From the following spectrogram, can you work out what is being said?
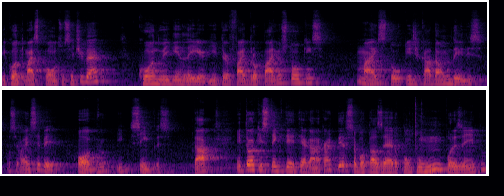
E quanto mais pontos você tiver, quando o Eigenlayer e EtherFi droparem os tokens, mais tokens de cada um deles você vai receber. Óbvio e simples. Tá? Então aqui você tem que ter ETH na carteira, você vai botar 0.1, por exemplo,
